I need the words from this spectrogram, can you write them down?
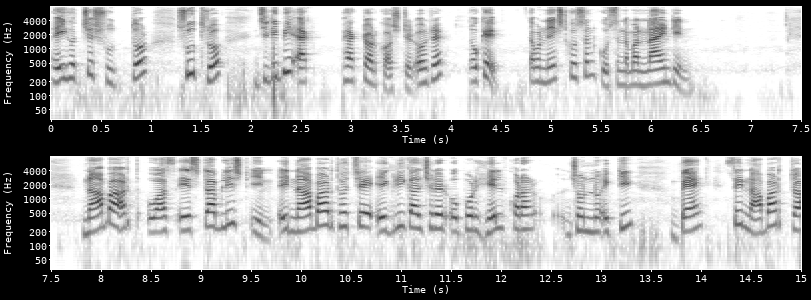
এই হচ্ছে সূত্র সূত্র জিডিপি এক ফ্যাক্টর কস্টের ওকে ওকে তারপর next question question number nineteen NABARD was established in এই নাবার্থ হচ্ছে এগ্রিকালচারের ওপর হেল্প করার জন্য একটি ব্যাংক সেই নাবার্থটা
